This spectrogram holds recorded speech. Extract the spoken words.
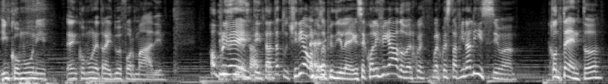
in, comuni, in comune tra i due formati. Complimenti, sì, sì, esatto. intanto tu ci dica qualcosa eh. più di lei, che si è qualificato per, que per questa finalissima. Contento?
